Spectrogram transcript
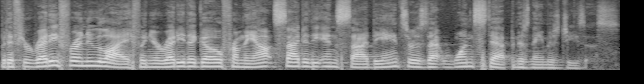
But if you're ready for a new life and you're ready to go from the outside to the inside, the answer is that one step, and his name is Jesus.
